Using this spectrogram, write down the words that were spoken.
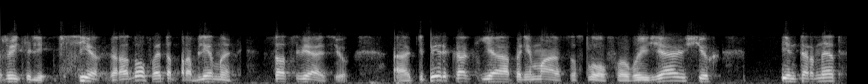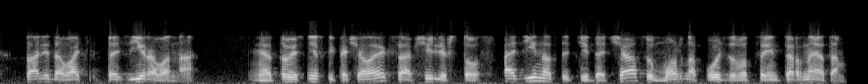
жителей всех городов, это проблемы со связью. А теперь, как я понимаю со слов выезжающих, интернет стали давать дозированно. Э, то есть несколько человек сообщили, что с 11 до часу можно пользоваться интернетом.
